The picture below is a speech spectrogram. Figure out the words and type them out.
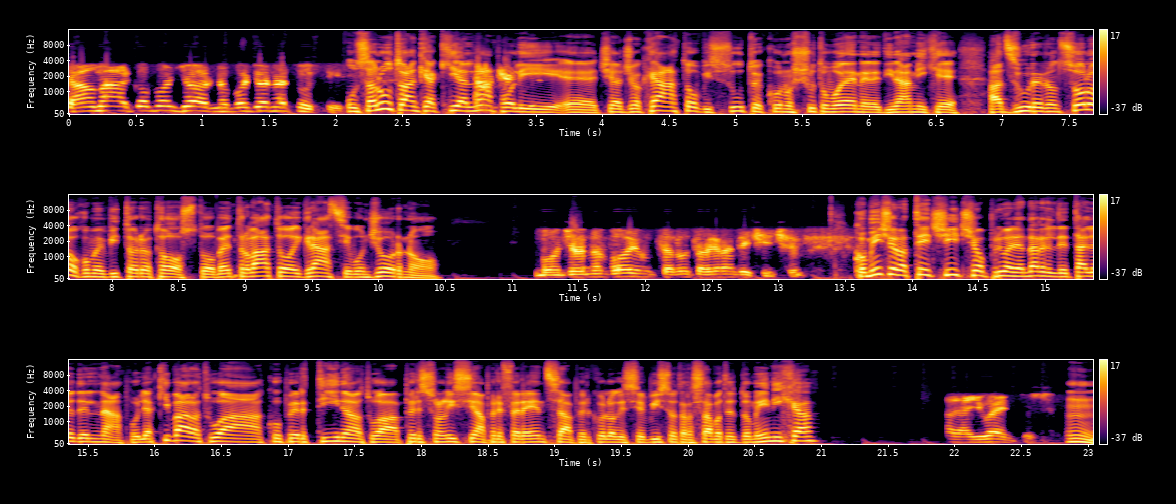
Ciao Marco, buongiorno, buongiorno a tutti. Un saluto anche a chi al Napoli eh, ci ha giocato, vissuto e conosciuto bene le dinamiche azzurre non solo come Vittorio Tosto. Ben trovato e grazie, buongiorno. Buongiorno a voi, un saluto al grande Ciccio. Comincio da te Ciccio, prima di andare nel dettaglio del Napoli. A chi va la tua copertina, la tua personalissima preferenza per quello che si è visto tra sabato e domenica? La Juventus. Mm.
